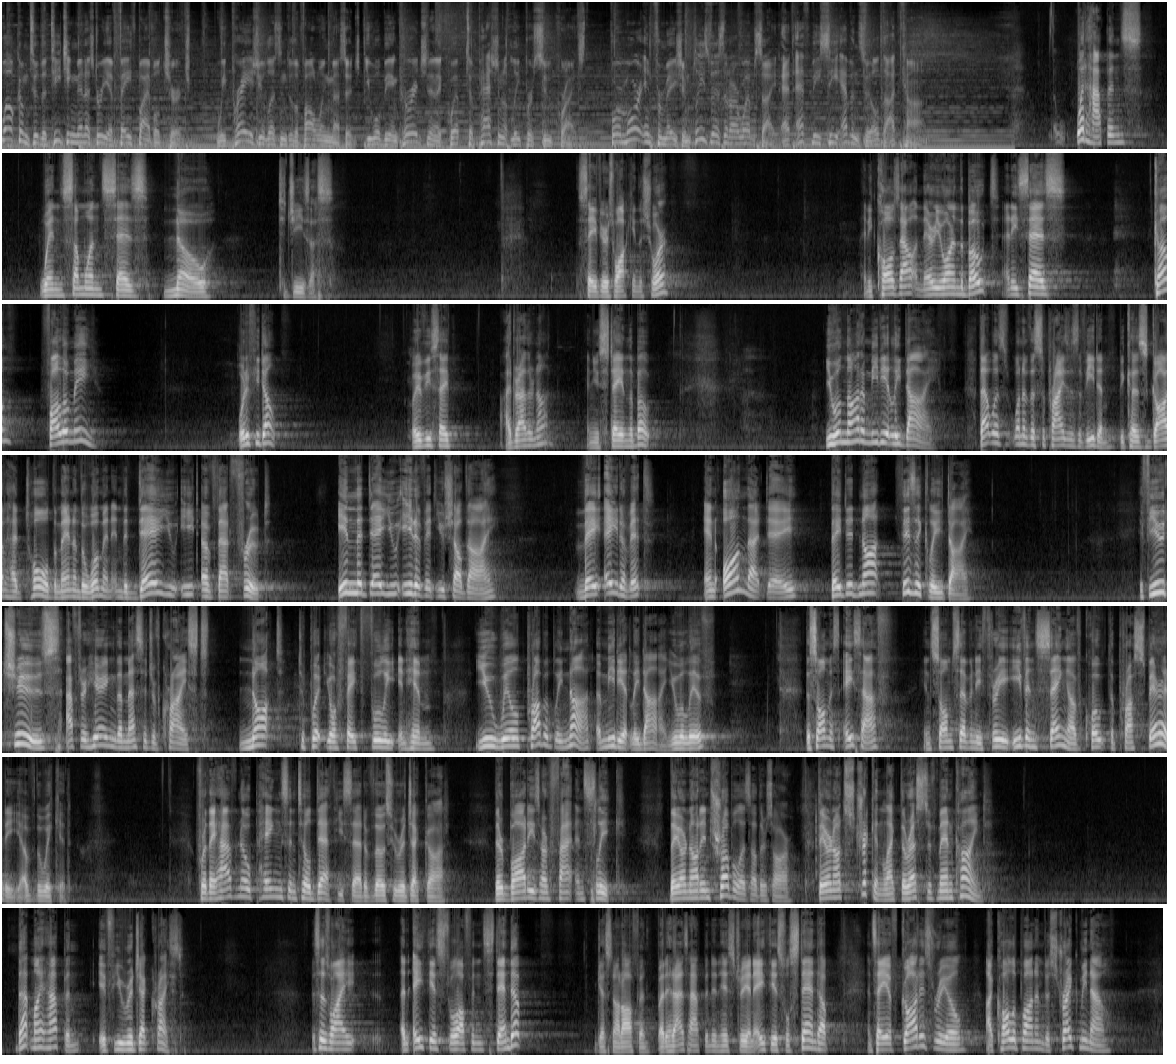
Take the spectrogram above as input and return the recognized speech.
Welcome to the teaching ministry of Faith Bible Church. We pray as you listen to the following message, you will be encouraged and equipped to passionately pursue Christ. For more information, please visit our website at fbcevansville.com. What happens when someone says no to Jesus? The Savior is walking the shore, and he calls out, and there you are in the boat, and he says, Come, follow me. What if you don't? What if you say, I'd rather not, and you stay in the boat? You will not immediately die. That was one of the surprises of Eden because God had told the man and the woman, In the day you eat of that fruit, in the day you eat of it, you shall die. They ate of it, and on that day, they did not physically die. If you choose, after hearing the message of Christ, not to put your faith fully in Him, you will probably not immediately die. You will live. The psalmist Asaph in Psalm 73 even sang of, quote, the prosperity of the wicked. For they have no pangs until death, he said, of those who reject God. Their bodies are fat and sleek. They are not in trouble as others are. They are not stricken like the rest of mankind. That might happen if you reject Christ. This is why an atheist will often stand up. I guess not often, but it has happened in history. An atheist will stand up and say, If God is real, I call upon him to strike me now.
